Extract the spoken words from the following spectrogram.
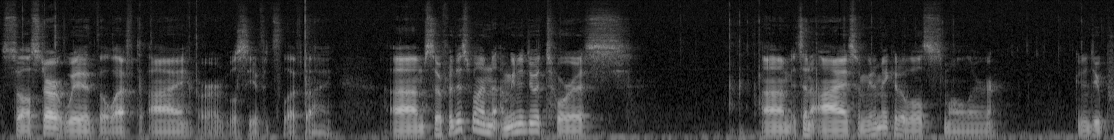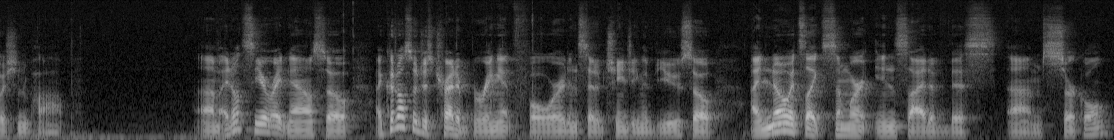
so I'll start with the left eye, or we'll see if it's the left eye. Um, so for this one, I'm going to do a torus. Um, it's an eye, so I'm going to make it a little smaller. I'm going to do push and pop. Um, I don't see it right now, so I could also just try to bring it forward instead of changing the view. So I know it's like somewhere inside of this um, circle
